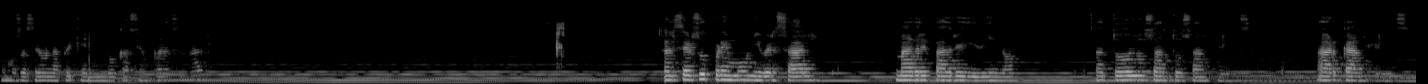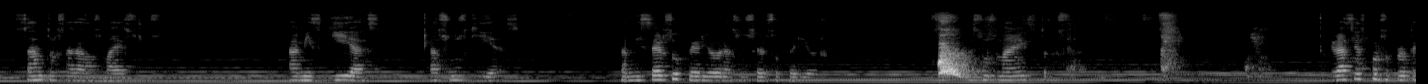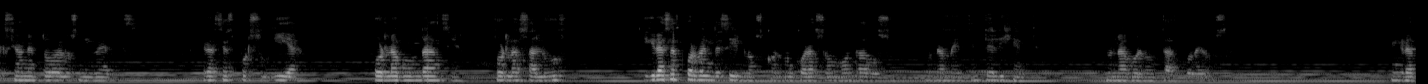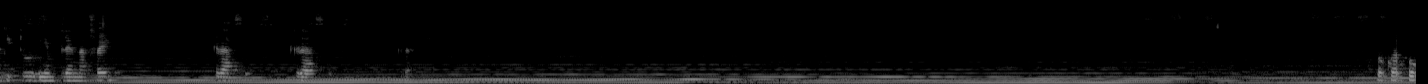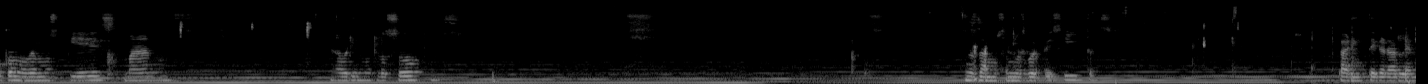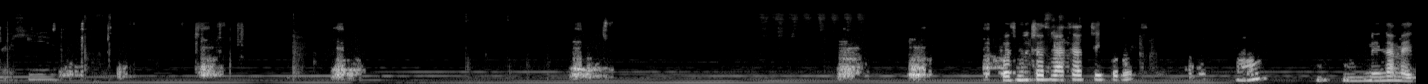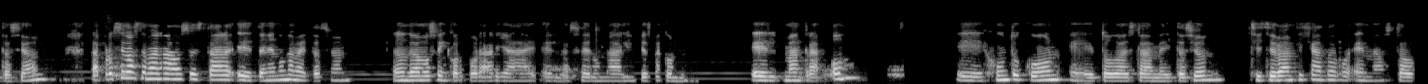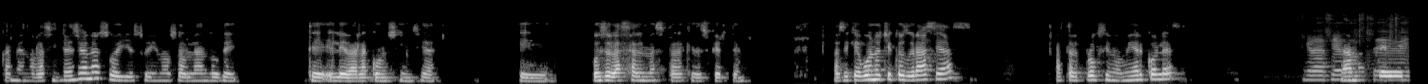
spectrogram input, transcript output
Vamos a hacer una pequeña invocación para cerrar. Al Ser Supremo Universal, Madre Padre Divino, a todos los santos ángeles, arcángeles, santos sagrados maestros, a mis guías, a sus guías, a mi ser superior, a su ser superior, a sus maestros. Gracias por su protección en todos los niveles. Gracias por su guía, por la abundancia, por la salud y gracias por bendecirnos con un corazón bondadoso, una mente inteligente una voluntad poderosa. En gratitud y en plena fe, gracias, gracias, gracias. Poco a poco movemos pies, manos, abrimos los ojos. Nos damos unos golpecitos para integrar la energía. Pues muchas gracias chicos. Linda meditación. La próxima semana vamos a estar eh, teniendo una meditación donde vamos a incorporar ya el, hacer una limpieza con el mantra OM eh, junto con eh, toda esta meditación si se van fijando, hemos estado cambiando las intenciones. Hoy estuvimos hablando de, elevar la conciencia eh, pues de las almas para que despierten. Así que bueno, chicos, gracias. Hasta el próximo miércoles. Gracias a ustedes.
